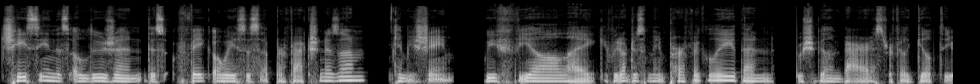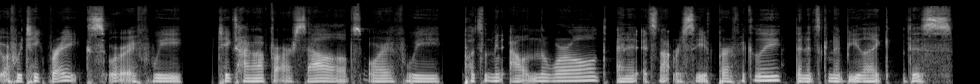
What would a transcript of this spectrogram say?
chasing this illusion, this fake oasis of perfectionism can be shame. We feel like if we don't do something perfectly, then we should feel embarrassed or feel guilty, or if we take breaks, or if we take time out for ourselves or if we put something out in the world and it, it's not received perfectly, then it's going to be like this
